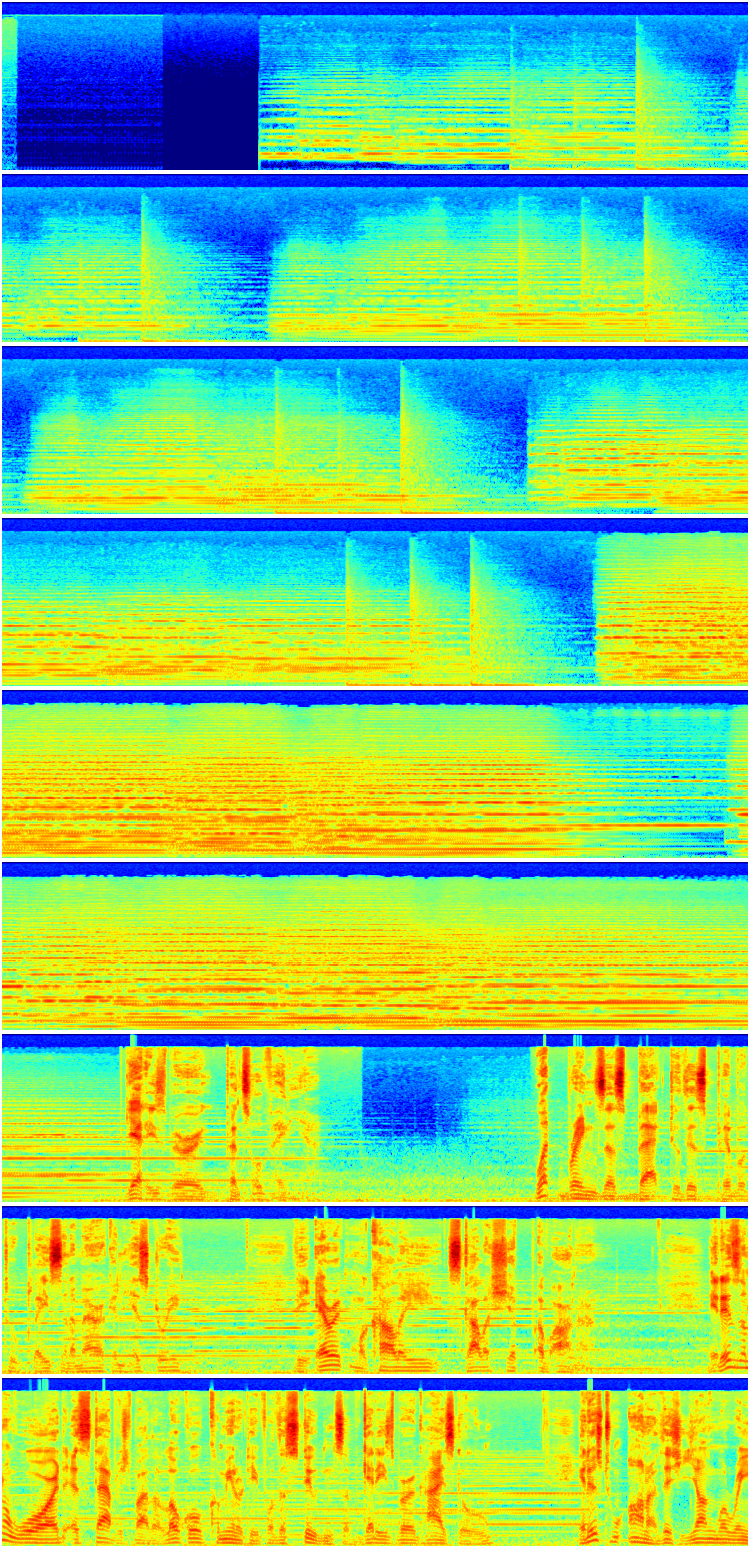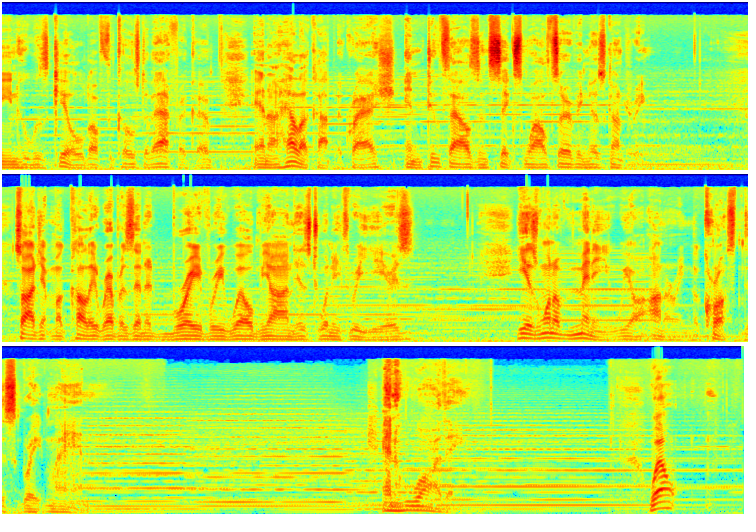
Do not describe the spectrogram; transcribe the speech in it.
Gettysburg, Pennsylvania. What brings us back to this pivotal place in American history? The Eric McCauley Scholarship of Honor. It is an award established by the local community for the students of Gettysburg High School. It is to honor this young Marine who was killed off the coast of Africa in a helicopter crash in 2006 while serving his country. Sergeant McCauley represented bravery well beyond his 23 years. He is one of many we are honoring across this great land. And who are they? Well,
